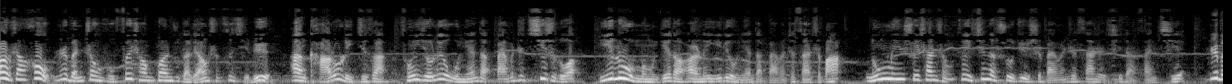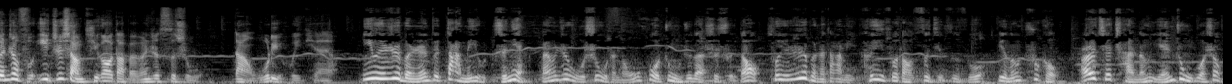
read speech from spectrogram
二战后，日本政府非常关注的粮食自给率，按卡路里计算，从一九六五年的百分之七十多，一路猛跌到二零一六年的百分之三十八。农林水产省最新的数据是百分之三十七点三七。日本政府一直想提高到百分之四十五，但无力回天呀。因为日本人对大米有执念，百分之五十五的农货种植的是水稻，所以日本的大米可以做到自给自足，并能出口，而且产能严重过剩。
